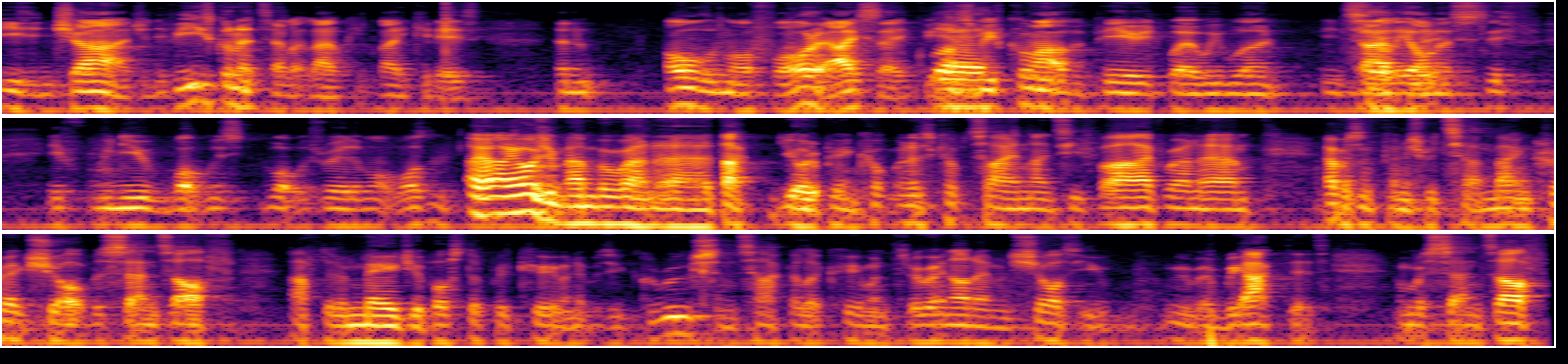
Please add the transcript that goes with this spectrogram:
he's in charge. And if he's going to tell it like, like it is, then all the more for it, I say, because we've come out of a period where we weren't entirely exactly. honest. If if we knew what was what was real and what wasn't. I, I always remember when uh, that European Cup Winners' Cup tie in '95 when um, Everton finished with ten men. Craig Short was sent off after a major bust-up with Koeman. It was a gruesome tackle that Koeman threw in on him, and Shorty reacted and was sent off.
